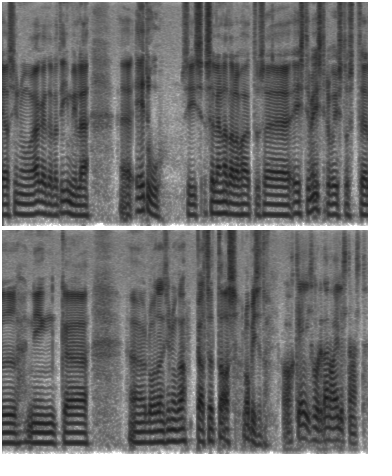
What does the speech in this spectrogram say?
ja sinu ägedale tiimile eh, edu siis selle nädalavahetuse Eesti meistrivõistlustel ning eh, loodan sinuga peatselt taas lobiseda. okei okay,, suur tänu helistamast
